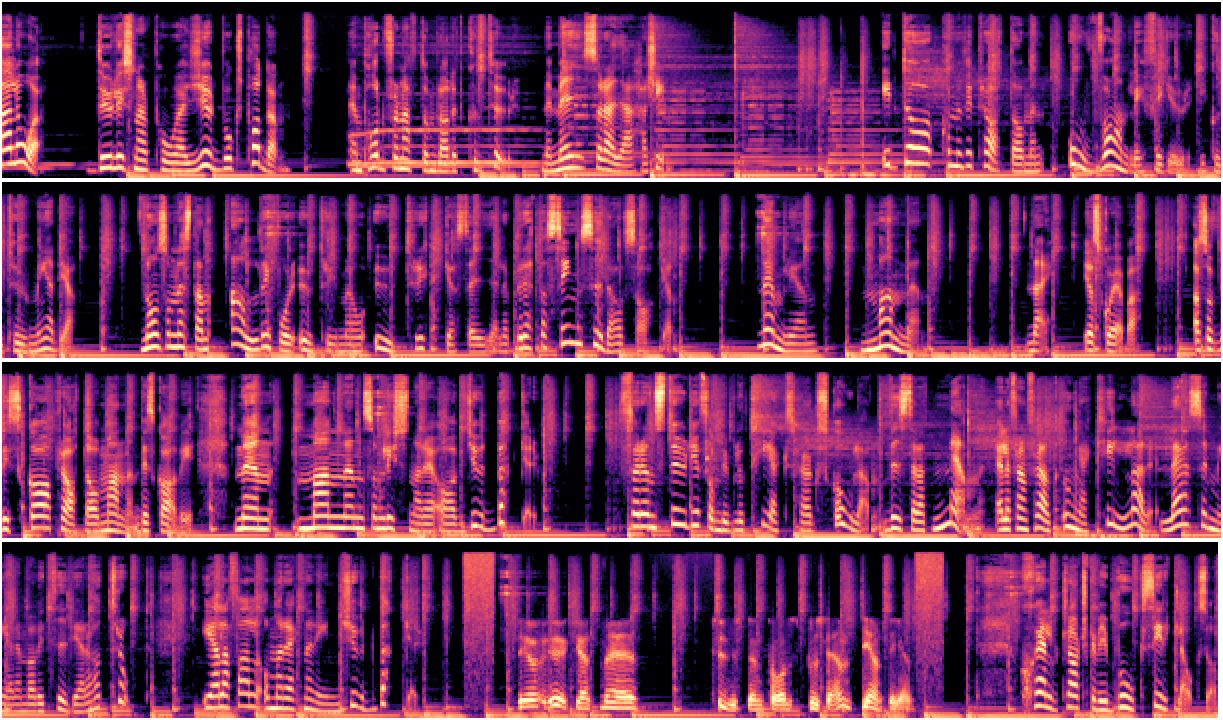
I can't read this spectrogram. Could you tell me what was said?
Hallå! Du lyssnar på Ljudbokspodden. En podd från Aftonbladet Kultur med mig, Soraya Hashim. Idag kommer vi prata om en ovanlig figur i kulturmedia. Någon som nästan aldrig får utrymme att uttrycka sig eller berätta sin sida av saken. Nämligen mannen. Nej, jag skojar bara. Alltså vi ska prata om mannen, det ska vi. Men mannen som lyssnare av ljudböcker. För en studie från Bibliotekshögskolan visar att män, eller framförallt unga killar, läser mer än vad vi tidigare har trott. I alla fall om man räknar in ljudböcker. Det har ökat med tusentals procent egentligen. Självklart ska vi bokcirkla också.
